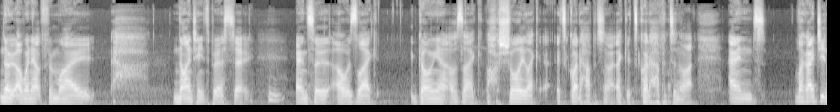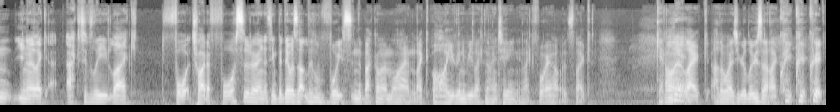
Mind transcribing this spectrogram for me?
no, I went out for my nineteenth birthday, Mm. and so I was like going out. I was like, oh, surely like it's got to happen tonight. Like it's got to happen tonight, and like I didn't, you know, like actively like. For, try to force it or anything, but there was that little voice in the back of my mind, like, "Oh, you're going to be like 19 in like four hours." Like, get on Yeah. it like otherwise you're a loser like quick quick quick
